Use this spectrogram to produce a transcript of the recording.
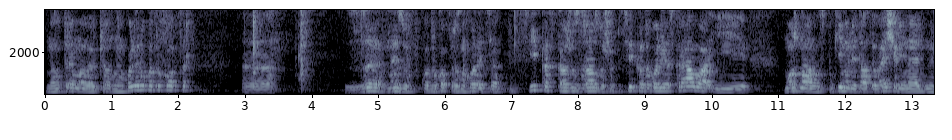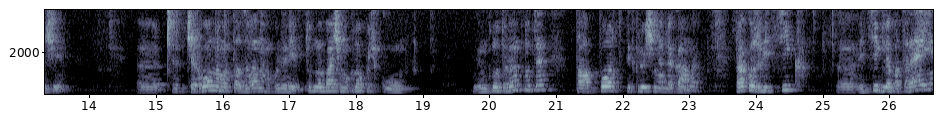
Ми отримали чорного кольору квадрокоптер. Е, Знизу в квадрокоптера знаходиться підсвітка. Скажу зразу, що підсвітка доволі яскрава і можна спокійно літати ввечері і навіть вночі. Е, Червоного та зеленого кольорів. Тут ми бачимо кнопочку вимкнути-вимкнути та порт підключення для камери. Також відсік, е, відсік для батареї,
